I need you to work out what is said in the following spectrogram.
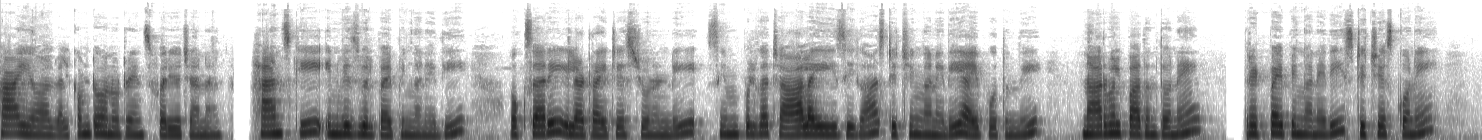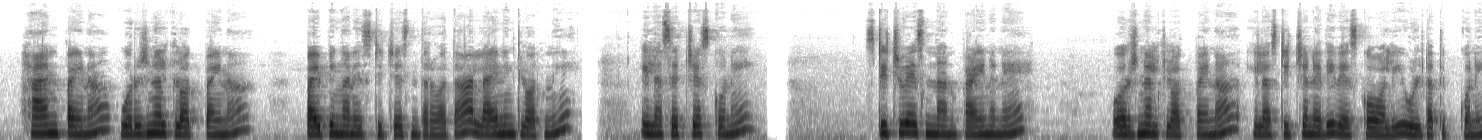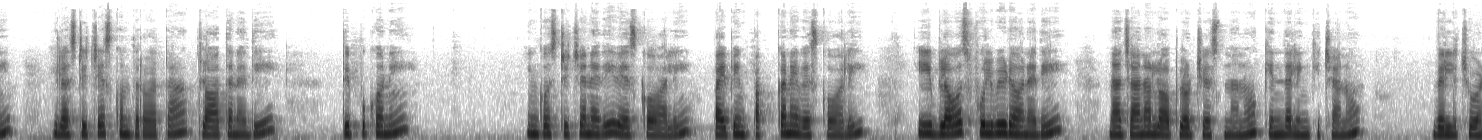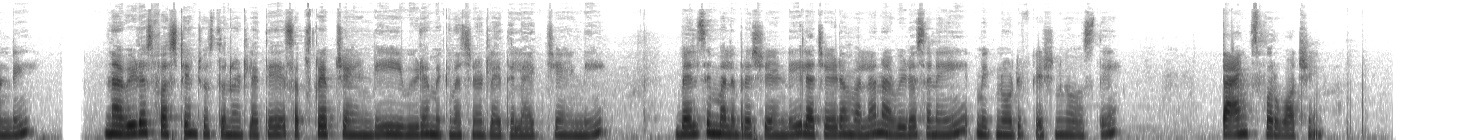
Hi all welcome to Anu trains for you channel హ్యాండ్స్కి invisible piping అనేది ఒకసారి ఇలా ట్రై చేసి చూడండి. సింపుల్గా చాలా ఈజీగా స్టిచ్చింగ్ అనేది అయిపోతుంది. నార్మల్ పాదంతోనే థ్రెడ్ పైపింగ్ అనేది స్టిచ్ చేసుకొని హ్యాండ్ పైన ఒరిజినల్ క్లాత్ పైన పైపింగ్ అనేది స్టిచ్ చేసిన తర్వాత లైనింగ్ క్లాత్ని ఇలా సెట్ చేసుకొని స్టిచ్ వేసిన దాని పైననే ఒరిజినల్ క్లాత్ పైన ఇలా స్టిచ్ అనేది వేసుకోవాలి ఉల్టా తిప్పుకొని. ఇలా స్టిచ్ చేసుకున్న తర్వాత క్లాత్ అనేది తిప్పుకొని ఇంకో స్టిచ్ అనేది వేసుకోవాలి. పైపింగ్ పక్కనే వేసుకోవాలి. ఈ బ్లౌజ్ ఫుల్ వీడియో అనేది నా ఛానల్లో అప్లోడ్ చేస్తున్నాను. కింద లింక్ ఇచ్చాను. వెళ్ళి చూడండి. నా వీడియోస్ ఫస్ట్ టైం చూస్తున్నట్లయితే సబ్స్క్రైబ్ చేయండి. ఈ వీడియో మీకు నచ్చినట్లయితే లైక్ చేయండి. బెల్ సింబల్ని ప్రెస్ చేయండి. ఇలా చేయడం వల్ల నా వీడియోస్ అనేవి మీకు నోటిఫికేషన్గా వస్తాయి థ్యాంక్స్ ఫర్ వాచింగ్.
